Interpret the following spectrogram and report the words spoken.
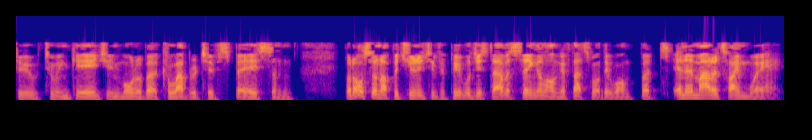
to to engage in more of a collaborative space and but also an opportunity for people just to have a sing along if that's what they want, but in a maritime way.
